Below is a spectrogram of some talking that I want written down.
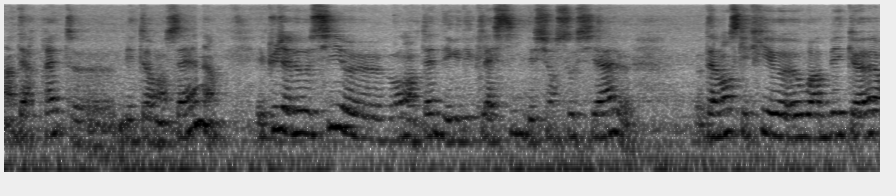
interprète-metteur en scène. Et puis j'avais aussi euh, en tête des, classiques des sciences sociales, notamment ce qu'écrit euh, Howard Baker,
